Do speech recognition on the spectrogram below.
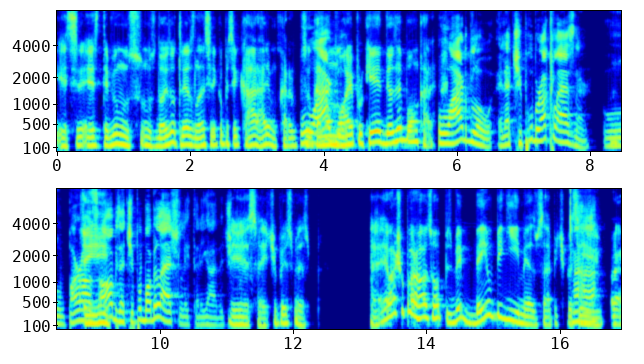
Esse, esse teve uns, uns dois ou três lances ali que eu pensei, caralho, um cara, o cara não morre porque Deus é bom, cara. O Ardlow, ele é tipo o Brock Lesnar. O Powerhouse Sim. Hobbs é tipo o Bob Lashley, tá ligado? Tipo, Isso, é tipo isso mesmo. É, eu acho o Powerhouse Hobbs bem, bem o Big E mesmo, sabe? Tipo assim, pra,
